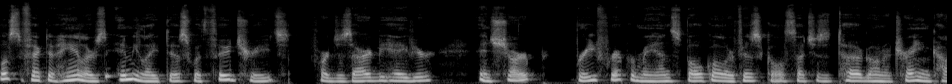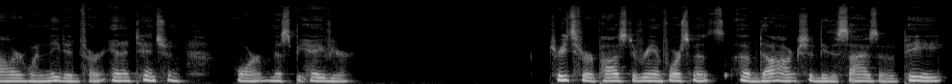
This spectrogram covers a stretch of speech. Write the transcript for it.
Most effective handlers emulate this with food treats for desired behavior and sharp, brief reprimands, vocal or physical, such as a tug on a training collar when needed for inattention or misbehavior. Treats for positive reinforcements of dogs should be the size of a pea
